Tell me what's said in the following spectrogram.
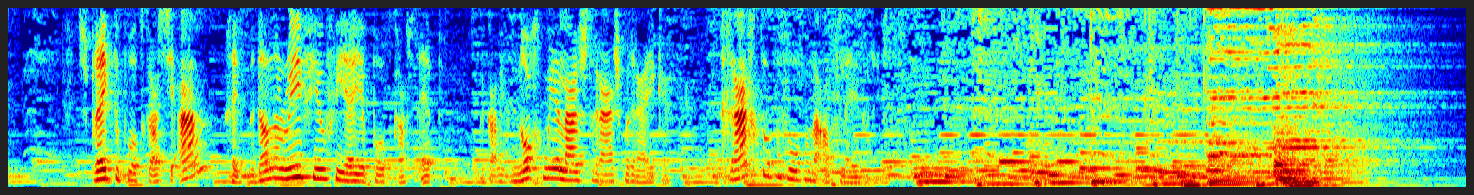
Spreek de podcast je aan? Geef me dan een review via je podcast-app. Dan kan ik nog meer luisteraars bereiken. Graag tot de volgende aflevering. Thank you.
